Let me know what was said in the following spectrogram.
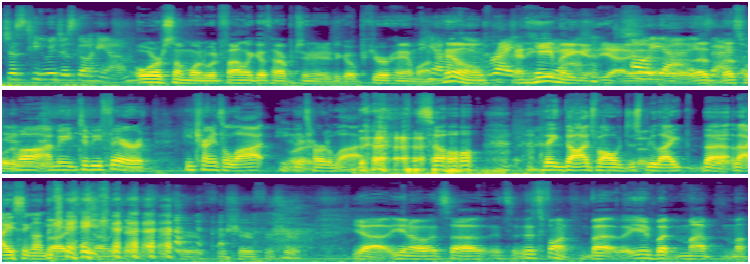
Just he would just go ham. Or someone would finally get the opportunity to go pure ham on Ham him, on right, and he yeah, may yeah. get yeah. Oh, yeah, yeah, that- That's what it exactly. Well, would I mean, to be fair, he trains a lot. He gets Right. hurt a lot. so I think dodgeball would just be like the, Yeah. the icing on the, the cake. icing on the cake, for sure, for sure, for sure. Yeah, you know, it's uh, it's it's fun, but you- but my my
